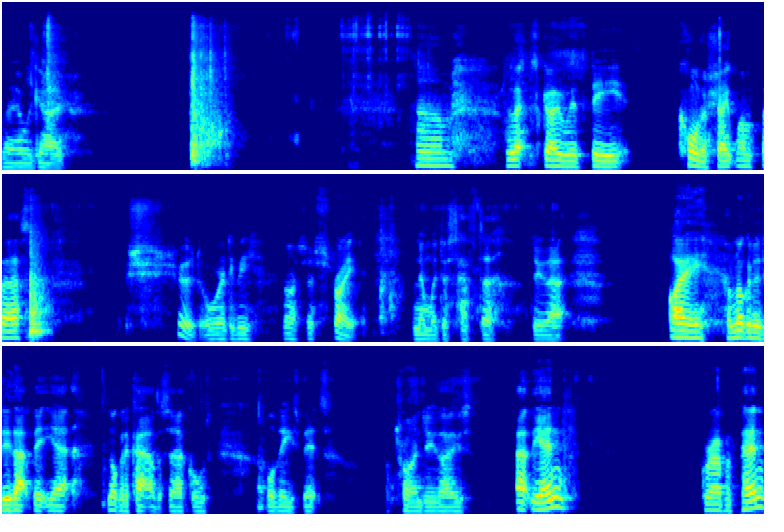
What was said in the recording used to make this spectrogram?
There we go. Um, let's go with the corner shape one first. Should already be nice and straight. And then we'll just have to do that. I, I'm not going to do that bit yet. I'm not going to cut out the circles or these bits. I'll try and do those at the end. Grab a pen.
